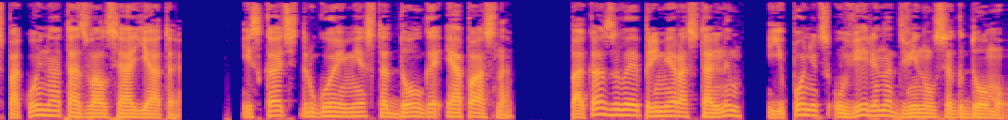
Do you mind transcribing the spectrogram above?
спокойно отозвался Аята. Искать другое место долго и опасно. Показывая пример остальным, японец уверенно двинулся к дому.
